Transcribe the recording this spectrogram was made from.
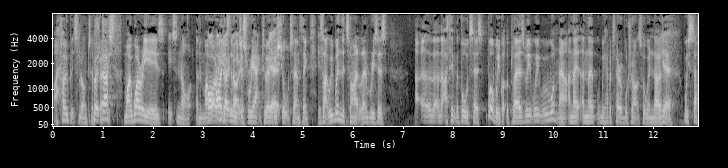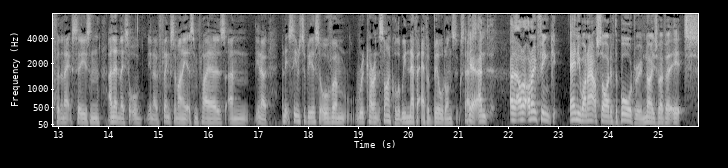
I hope it's a long term But strategy. that's- My worry is it's not, and my Oh, worry I is that know. we just react to every Yeah. short term thing. It's like we win the title, and everybody says. Uh, I think the board says, "Well, we've got the players we, we, we want now," and they, and they, we have a terrible transfer window. Yeah. we suffer the next season, and then they sort of you know fling some money at some players, and you know, and it seems to be a sort of um, recurrent cycle that we never ever build on success. Yeah, and, and I don't think anyone outside of the boardroom knows whether it's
